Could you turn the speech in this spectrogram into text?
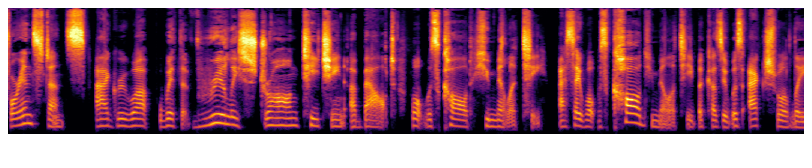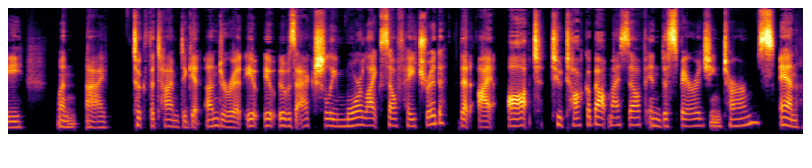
for instance, I grew up with a really strong teaching about what was called humility. I say what was called humility because it was actually when I took the time to get under it, it, it, it was actually more like self hatred that I ought to talk about myself in disparaging terms. And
